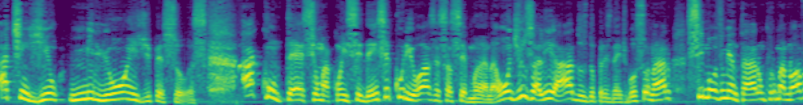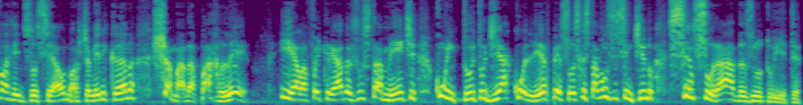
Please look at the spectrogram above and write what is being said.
atingiam milhões de pessoas. Acontece uma coincidência curiosa essa semana, onde os aliados do presidente presidente Bolsonaro se movimentaram por uma nova rede social norte-americana chamada Parler e ela foi criada justamente com o intuito de acolher pessoas que estavam se sentindo censuradas no Twitter.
